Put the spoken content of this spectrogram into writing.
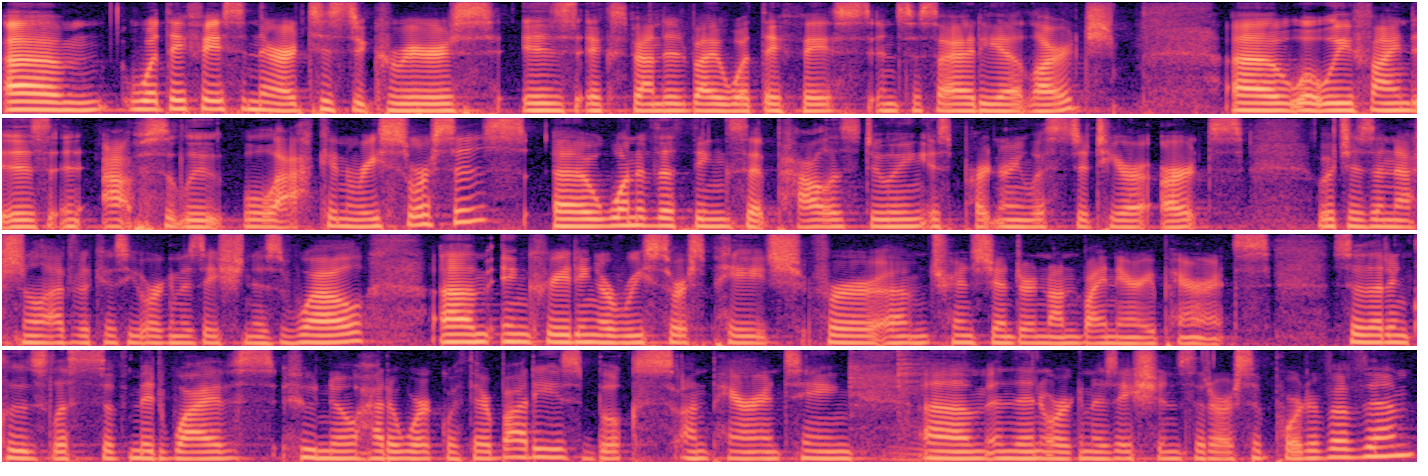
Um, what they face in their artistic careers is expanded by what they face in society at large uh, what we find is an absolute lack in resources. Uh, one of the things that PAAL is doing is partnering with Statira Arts, which is a national advocacy organization as well, um, in creating a resource page for um, transgender non binary parents. So that includes lists of midwives who know how to work with their bodies, books on parenting, um, and then organizations that are supportive of them.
